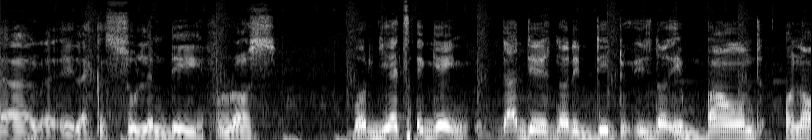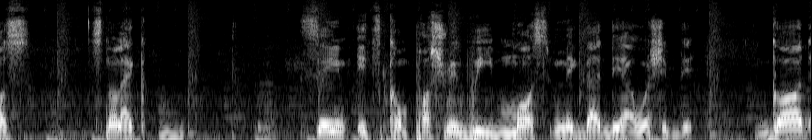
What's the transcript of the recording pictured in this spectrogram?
uh, a, like a solemn day for us. But yet again, that day is not a day to, is not a bound on us. It's not like saying it's compulsory we must make that day our worship day. God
